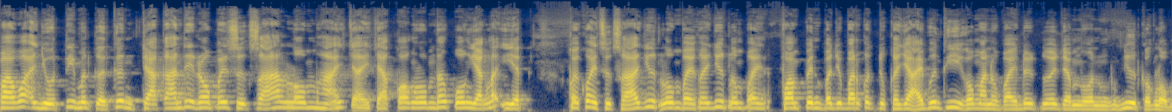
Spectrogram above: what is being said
ภาวะหยุดที่มันเกิดขึ้นจากการที่เราไปศึกษาลมหายใจจากกองลมทั้งปวงอย่างละเอียด ค่อยๆ ศึกษายืดลมไปค่อยยืดลมไป ความเป็นปัจจุบันก็จุกขยายพื้นที่ของมันออกไปด้วยด้วยจำนวนยืดของลม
